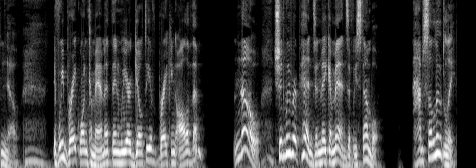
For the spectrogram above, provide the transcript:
No. If we break one commandment, then we are guilty of breaking all of them? No. Should we repent and make amends if we stumble? Absolutely.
